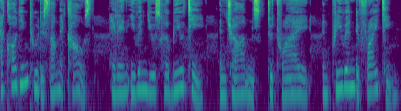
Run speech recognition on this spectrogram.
According to the some accounts, Helen even used her beauty and charms to try and prevent the fighting,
